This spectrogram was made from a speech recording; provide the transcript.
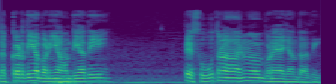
ਲੱਕੜ ਦੀਆਂ ਬਣੀਆਂ ਹੁੰਦੀਆਂ ਸੀ ਤੇ ਸੂਤ ਨਾਲ ਇਹਨੂੰ ਬੁਣਿਆ ਜਾਂਦਾ ਸੀ।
